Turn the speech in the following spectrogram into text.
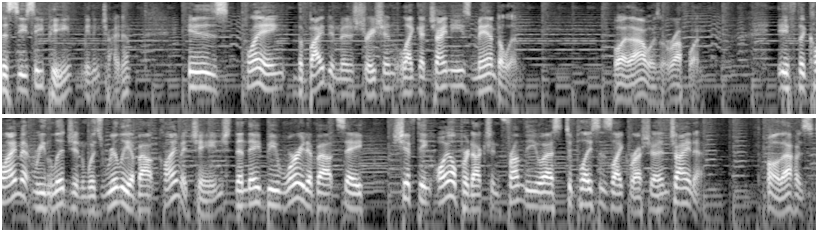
The CCP, meaning China, is playing the Biden administration like a Chinese mandolin. Boy, that was a rough one. If the climate religion was really about climate change, then they'd be worried about, say, shifting oil production from the U.S. to places like Russia and China. Oh, that was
